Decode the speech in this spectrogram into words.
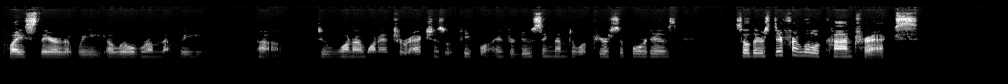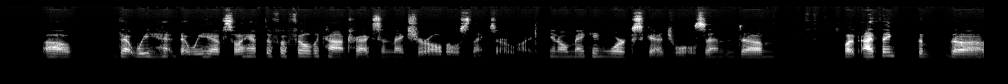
place there that we a little room that we uh, do one-on-one interactions with people, introducing them to what peer support is. So there's different little contracts uh, that we ha- that we have. So I have to fulfill the contracts and make sure all those things are like you know making work schedules and. Um, but I think the the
